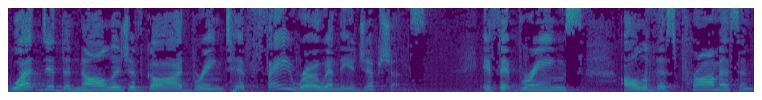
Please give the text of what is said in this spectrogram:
What did the knowledge of God bring to Pharaoh and the Egyptians? If it brings all of this promise and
